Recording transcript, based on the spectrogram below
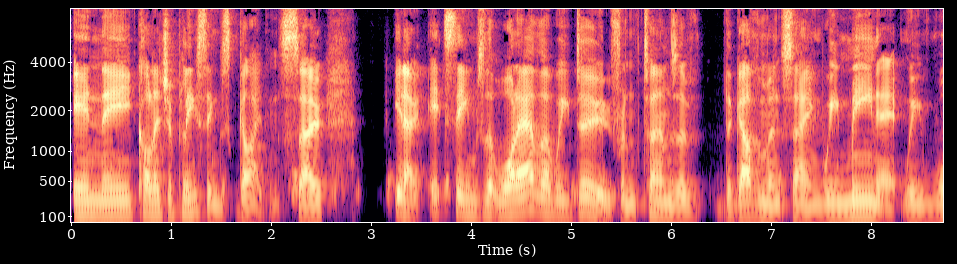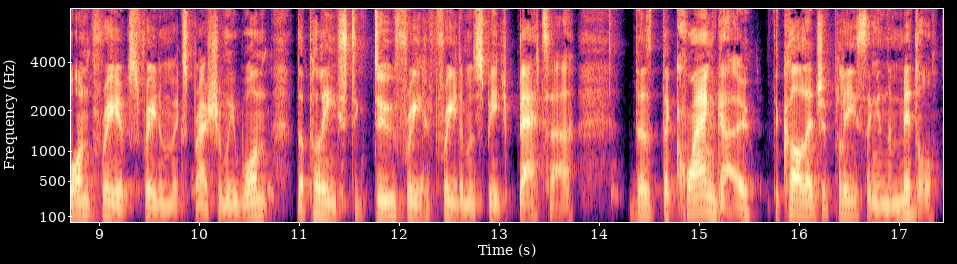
in the College of Policing's guidance. So, you know, it seems that whatever we do from terms of the government saying we mean it, we want free freedom of expression, we want the police to do free freedom of speech better, the the Quango, the College of Policing in the middle,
